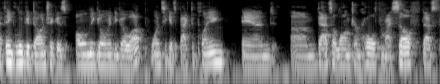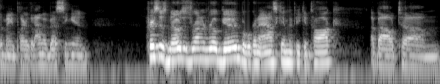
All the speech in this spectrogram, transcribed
I think Luka Doncic is only going to go up once he gets back to playing, and um, that's a long term hold for myself. That's the main player that I'm investing in. Chris's nose is running real good, but we're going to ask him if he can talk about um,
